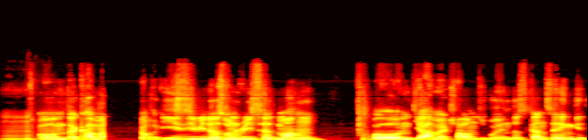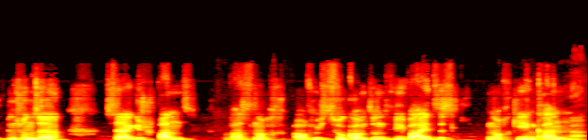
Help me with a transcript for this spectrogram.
Mhm. Und da kann man auch easy wieder so ein Reset machen. Und ja, mal schauen, so wohin das Ganze hingeht. Bin schon sehr, sehr gespannt, was noch auf mich zukommt und wie weit es noch gehen kann. Ja,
